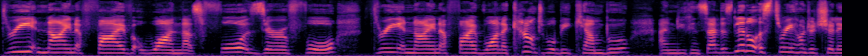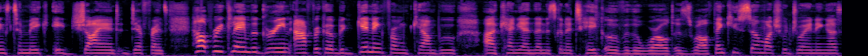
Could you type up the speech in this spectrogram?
3951. That's 404 3951. Account will be Kiambu, and you can send as little as 300 shillings to make a giant difference. Help reclaim the green Africa, beginning from Kiambu, uh, Kenya, and then it's going to take over the world as well. Thank you so much for joining us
